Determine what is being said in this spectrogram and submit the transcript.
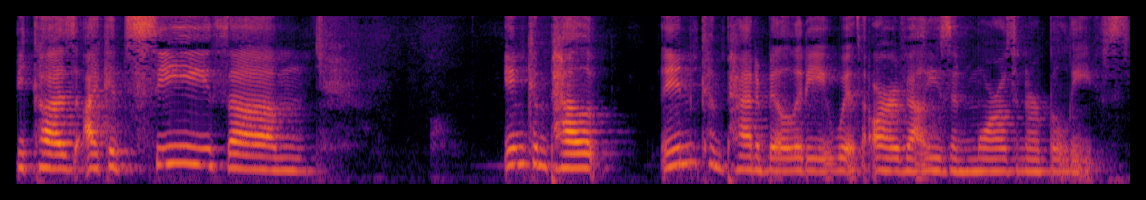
because I could see the um, incompatibility incompatibility with our values and morals and our beliefs.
